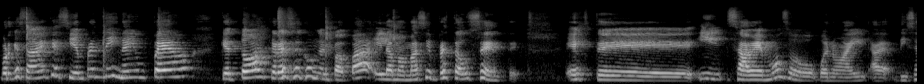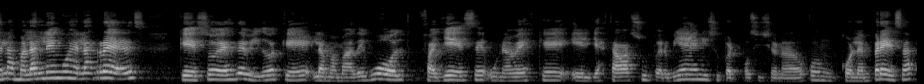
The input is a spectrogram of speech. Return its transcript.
porque saben que siempre en Disney hay un peo que todas crecen con el papá y la mamá siempre está ausente. Este, y sabemos, o bueno, hay, ah, dicen las malas lenguas en las redes, que eso es debido a que la mamá de Walt fallece una vez que él ya estaba súper bien y súper posicionado con, con la empresa.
